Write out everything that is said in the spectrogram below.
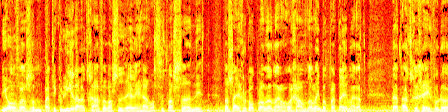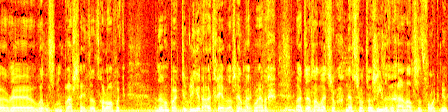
Die overigens een particuliere uitgave was, de Daily Herald. Het was, uh, niet, het was eigenlijk ook wel een orgaan van de Labour-partij... maar het werd uitgegeven door de Wilson Press, heet dat geloof ik. Door een particuliere uitgever, dat is heel merkwaardig. Maar het is al net zo, net zo ter ziele gegaan als het volk nu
